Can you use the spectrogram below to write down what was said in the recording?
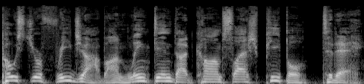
Post your free job on linkedin.com slash people today.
